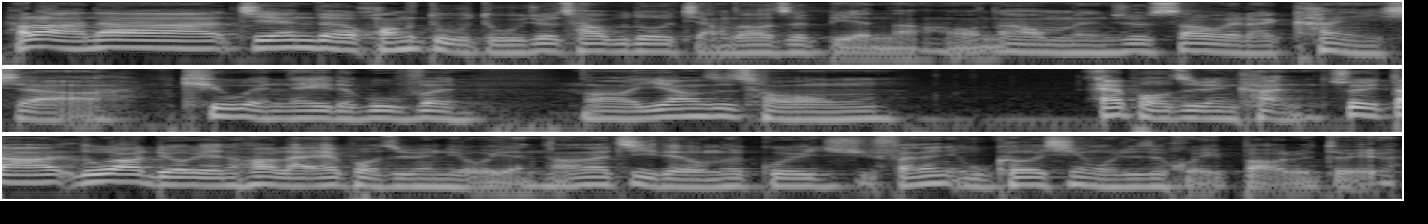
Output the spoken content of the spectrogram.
好啦，那今天的黄赌毒就差不多讲到这边了哦，那我们就稍微来看一下 Q&A 的部分。啊，一样是从 Apple 这边看，所以大家如果要留言的话，来 Apple 这边留言，然后那记得我们的规矩，反正五颗星我就是回报就对了。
